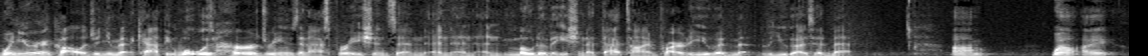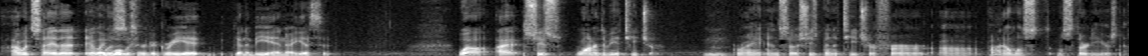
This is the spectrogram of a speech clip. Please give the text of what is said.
When you were in college and you met Kathy, what was her dreams and aspirations and, and, and, and motivation at that time prior to you had met you guys had met? Well, I I would say that it like was, what was her degree going to be in? I guess it, well. I she's wanted to be a teacher, right? And so she's been a teacher for uh, probably almost almost thirty years now.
